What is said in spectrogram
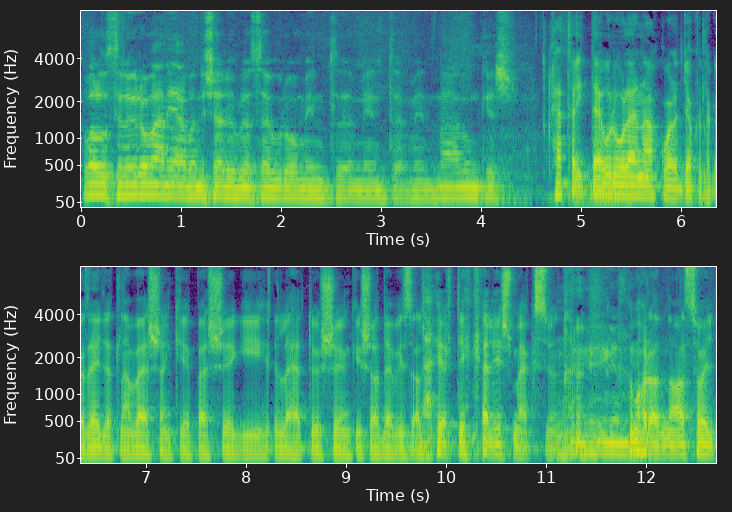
valószínű, hogy Romániában is előbb lesz euró, mint, mint, mint nálunk, és Hát ha itt euró lenne, akkor gyakorlatilag az egyetlen versenyképességi lehetőségünk is a deviza leértékelés megszűnne. Igen. Maradna az, hogy,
